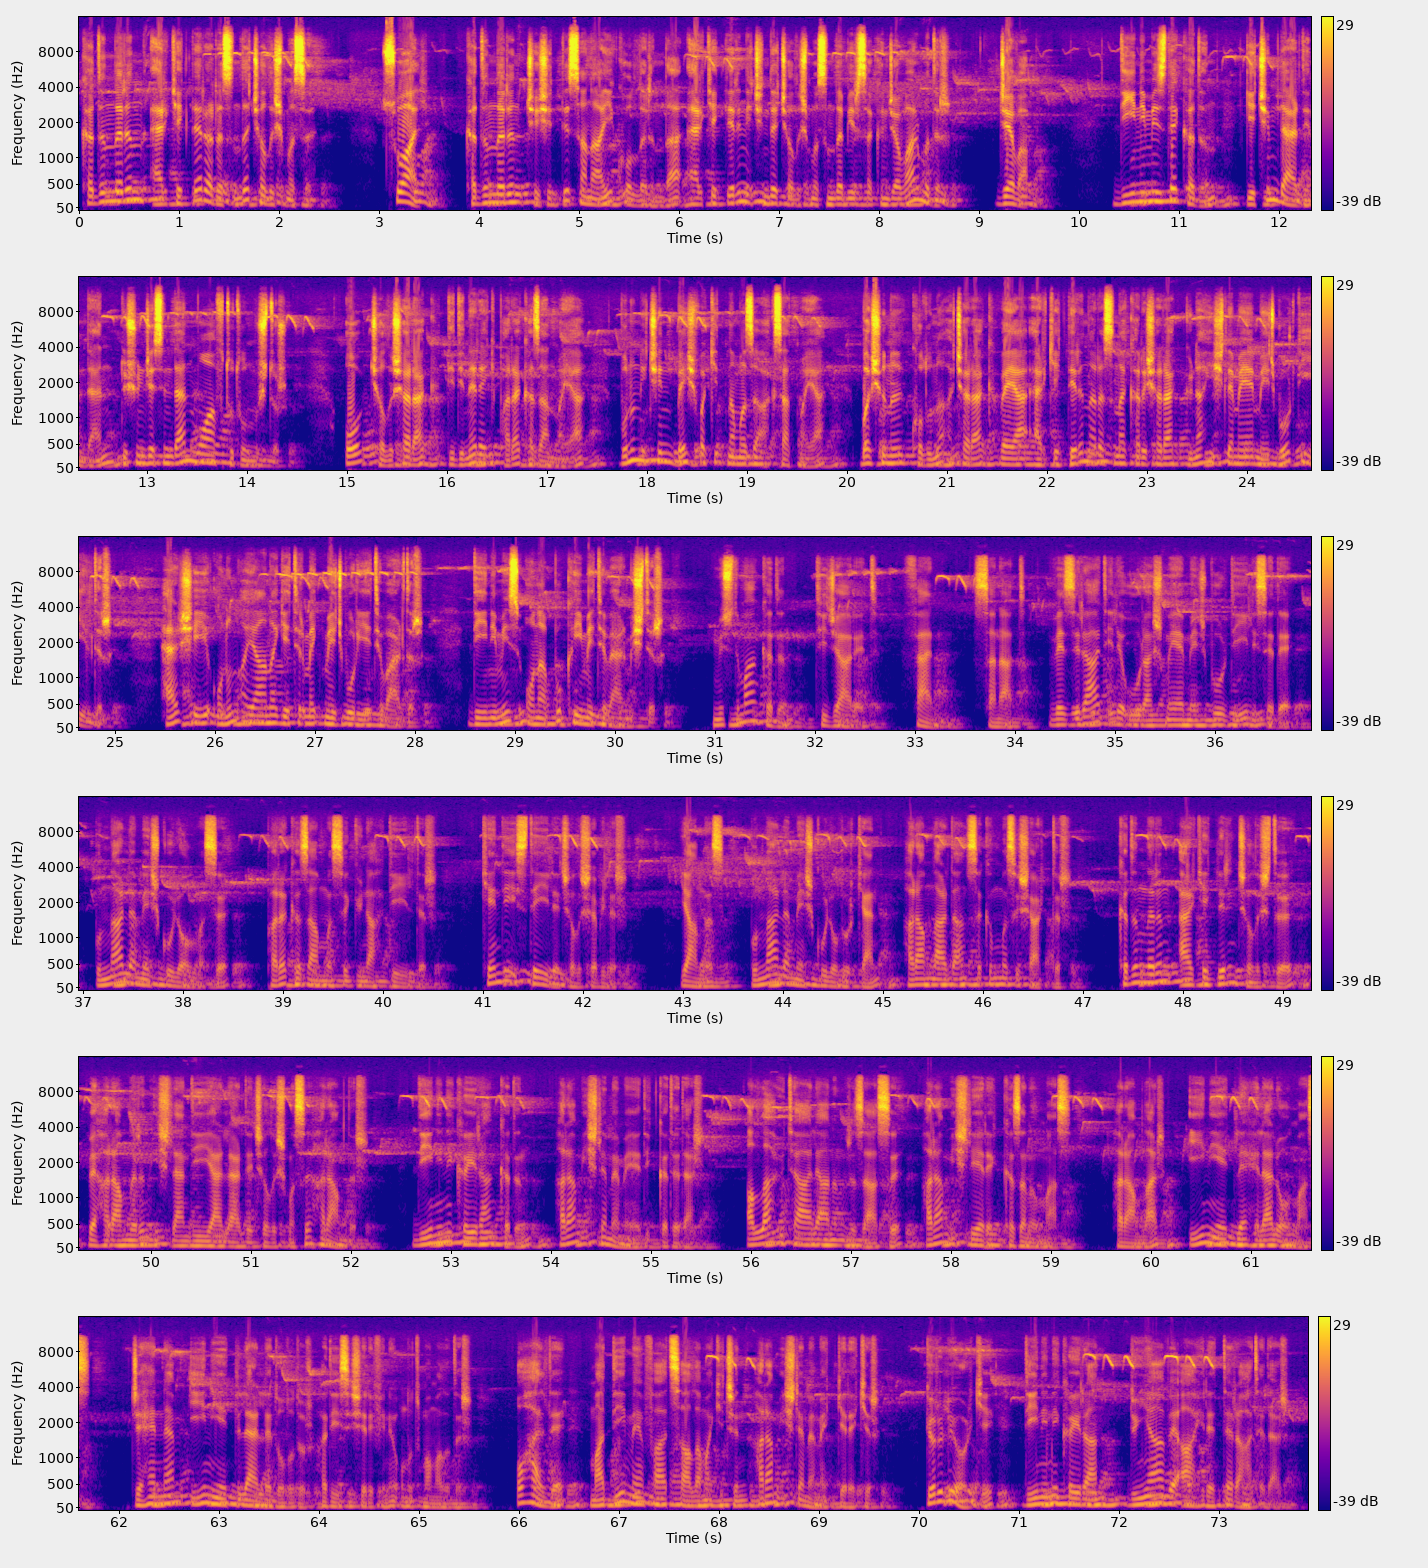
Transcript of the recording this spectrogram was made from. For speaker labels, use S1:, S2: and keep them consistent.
S1: Kadınların erkekler arasında çalışması. Sual: Kadınların çeşitli sanayi kollarında erkeklerin içinde çalışmasında bir sakınca var mıdır? Cevap: Dinimizde kadın geçim derdinden, düşüncesinden muaf tutulmuştur. O çalışarak, didinerek para kazanmaya, bunun için beş vakit namazı aksatmaya, başını, kolunu açarak veya erkeklerin arasına karışarak günah işlemeye mecbur değildir. Her şeyi onun ayağına getirmek mecburiyeti vardır. Dinimiz ona bu kıymeti vermiştir.
S2: Müslüman kadın, ticaret, fen, sanat ve ziraat ile uğraşmaya mecbur değil ise de bunlarla meşgul olması, para kazanması günah değildir. Kendi isteğiyle çalışabilir. Yalnız bunlarla meşgul olurken haramlardan sakınması şarttır. Kadınların erkeklerin çalıştığı ve haramların işlendiği yerlerde çalışması haramdır. Dinini kayıran kadın haram işlememeye dikkat eder. Allahü Teala'nın rızası haram işleyerek kazanılmaz. Haramlar iyi niyetle helal olmaz. Cehennem iyi niyetlilerle doludur hadisi şerifini unutmamalıdır. O halde maddi menfaat sağlamak için haram işlememek gerekir. Görülüyor ki dinini kayıran dünya ve ahirette rahat eder.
